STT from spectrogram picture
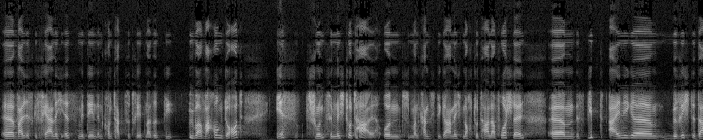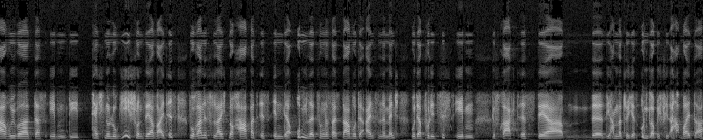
äh, weil es gefährlich ist, mit denen in Kontakt zu treten. Also die Überwachung dort ist schon ziemlich total und man kann sich die gar nicht noch totaler vorstellen. Ähm, es gibt einige Berichte darüber, dass eben die Technologie schon sehr weit ist. Woran es vielleicht noch hapert, ist in der Umsetzung. Das heißt, da, wo der einzelne Mensch, wo der Polizist eben gefragt ist, der äh, die haben natürlich jetzt unglaublich viel Arbeit da,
